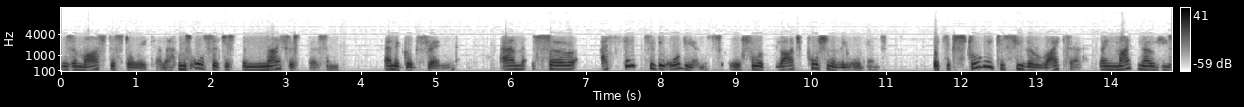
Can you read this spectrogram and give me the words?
who's a master storyteller, who's also just the nicest person and a good friend. Um, so I think to the audience, or for a large portion of the audience, it's extraordinary to see the writer they might know his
